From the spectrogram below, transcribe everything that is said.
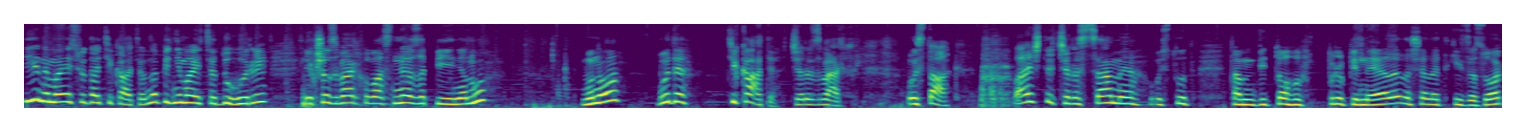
і не має сюди тікати. Вона піднімається догори. Якщо зверху у вас не запіняно, воно буде тікати через верх. Ось так. Бачите, через це ми ось тут там від того пропінили, лишили такий зазор.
